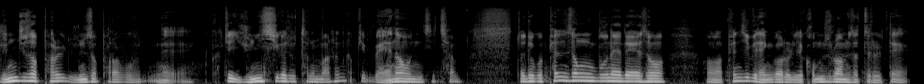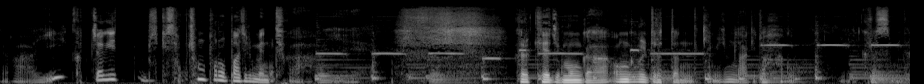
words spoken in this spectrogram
윤주서파를 윤서파라고 네 갑자기 윤 씨가 좋다는 말은 갑자기 왜 나오는지 참 저도 그 편성분에 대해서 어, 편집이 된 거를 이제 검수를 하면서 들을 때 아, 이 갑자기 이렇게 삼천포로 빠질 멘트가 예. 그렇게 좀 뭔가 언급을 들었던 느낌이 좀 나기도 하고 예, 그렇습니다.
